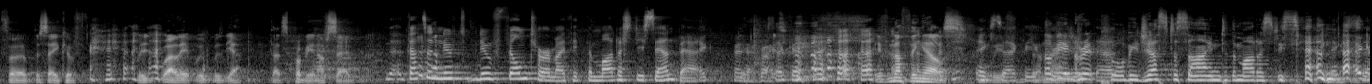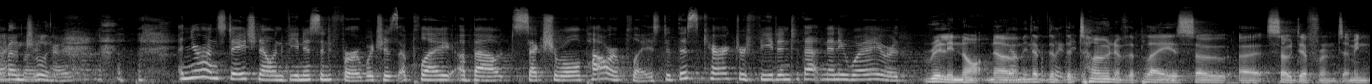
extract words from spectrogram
for the sake of, well, it, it was, yeah, that's probably enough said. That's a new new film term, I think, the modesty sandbag. Right? Yeah, right. Okay. if nothing else. Exactly. There'll be a grip that. who will be just assigned to the modesty sandbag exactly, eventually. Right. And you're on stage now in Venus in Fur, which is a play about sexual power plays. Did this character feed into that in any way, or Really not. No, Yeah, I mean the, the, the tone of the play is so uh, so different. I mean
